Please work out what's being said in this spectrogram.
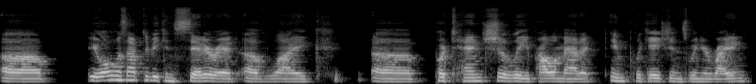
uh, you always have to be considerate of like, uh, potentially problematic implications when you're writing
